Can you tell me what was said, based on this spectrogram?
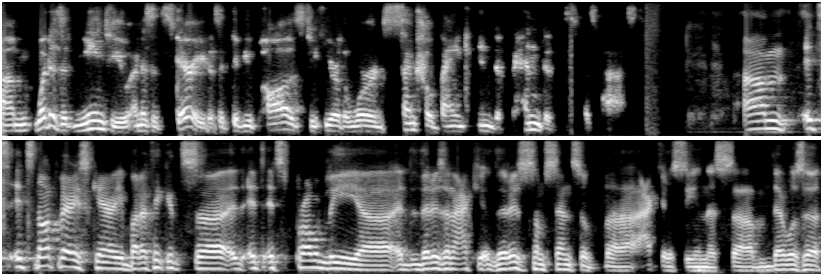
Um, what does it mean to you? And is it scary? Does it give you pause to hear the word central bank independence has passed? Um, it's it's not very scary, but I think it's uh, it, it's probably uh, there is an accu- there is some sense of uh, accuracy in this. Um, there was a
